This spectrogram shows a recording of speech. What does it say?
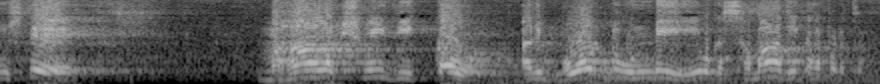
చూస్తే మహాలక్ష్మి ది కౌ అని బోర్డు ఉండి ఒక సమాధి కనపడుతుంది.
